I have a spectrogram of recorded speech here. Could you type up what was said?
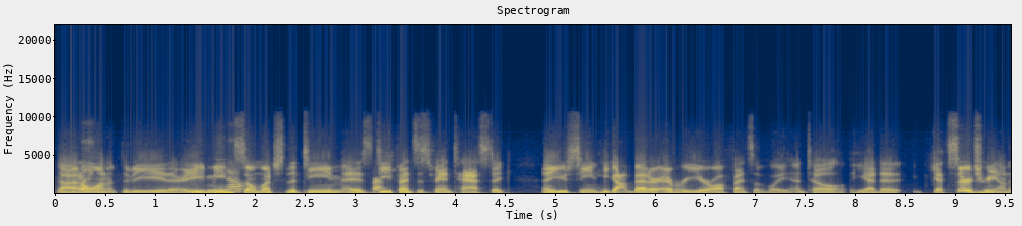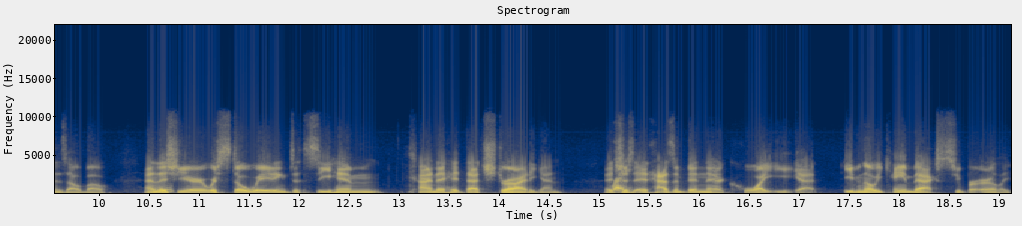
No, I don't Like- want him to be either. He means know? so much to the team. His Right. defense is fantastic. And you've seen he got better every year offensively until he had to get surgery on his elbow. And this Mm-hmm. year we're still waiting to see him kind of hit that stride again. It's Right. just it hasn't been there quite yet, even though he came back super early.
